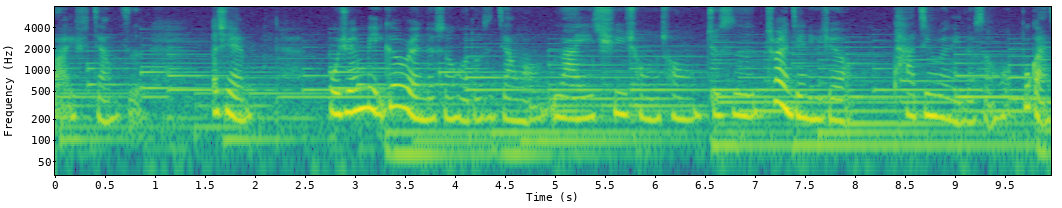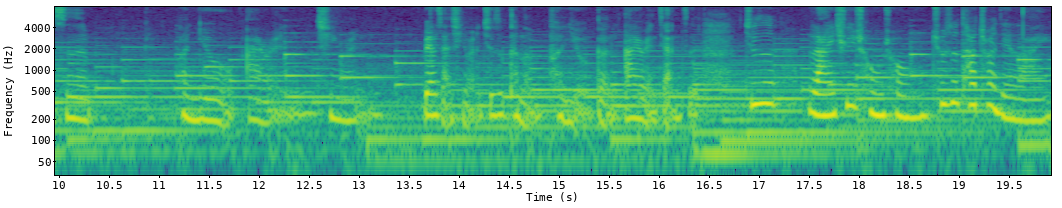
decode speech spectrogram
life 这样子，而且。我觉得每个人的生活都是这样哦，来去匆匆，就是突然间你会觉得他进入你的生活，不管是朋友、爱人、亲人，不要讲亲人，就是可能朋友，来去匆匆，就是他突然间来，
